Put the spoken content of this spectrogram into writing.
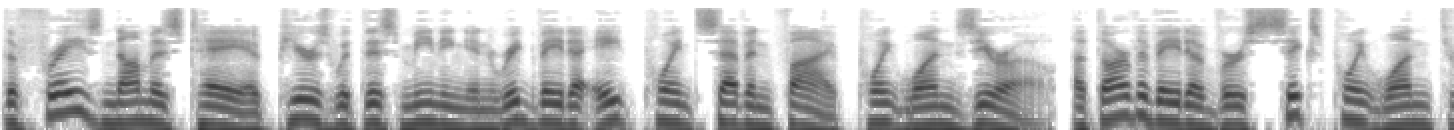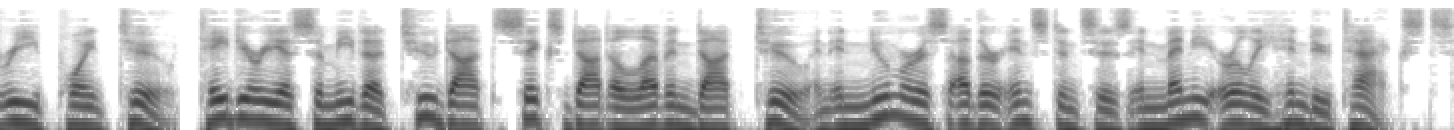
The phrase namaste appears with this meaning in Rigveda 8.75.10, Atharvaveda verse 6.13.2, Taittiriya Samhita 2.6.11.2 and in numerous other instances in many early Hindu texts.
